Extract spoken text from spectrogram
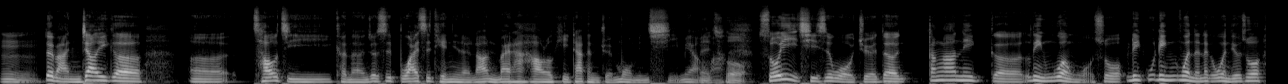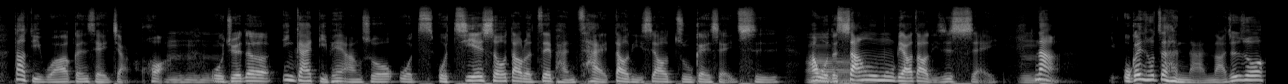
嗯，对吧？你叫一个呃超级可能就是不爱吃甜点的，然后你卖他 Hello Kitty，他可能觉得莫名其妙嘛。没错，所以其实我觉得刚刚那个另问我说，另另问的那个问题就是说，到底我要跟谁讲话？嗯我觉得应该 depend on 说我我接收到了这盘菜到底是要煮给谁吃啊？我的商务目标到底是谁？那我跟你说这很难啦，就是说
